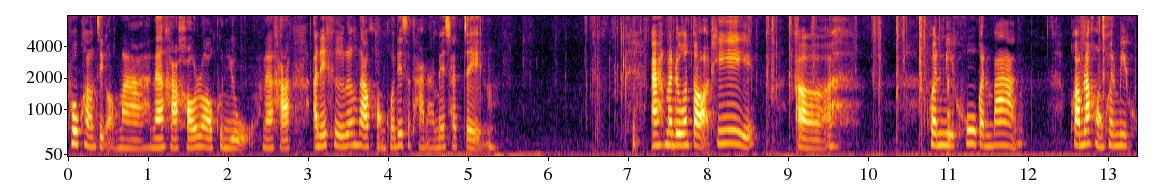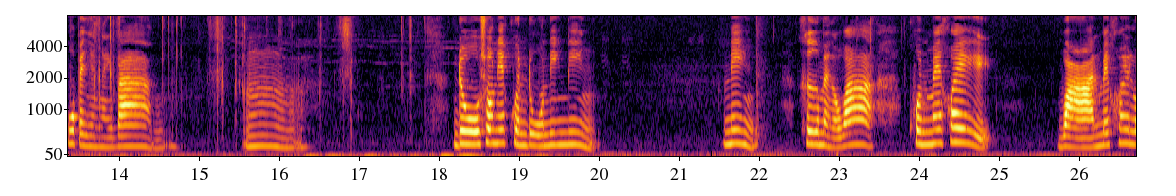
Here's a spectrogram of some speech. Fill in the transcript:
พูดความจริงออกมานะคะเขารอคุณอยู่นะคะ อันนี้คือเรื่องราวของคนที่สถานะไม่ชัดเจนอะมาดูกันต่อที่คนมีคู่กันบ้าง ความรักของคนมีคู่เป็นยังไงบ้าง อืม ดูช่วงนี้คุณดูนิ่งนิ่งๆนิ่ง คือหมายความว่า คุณไม่ค่อยหวานไม่ค่อยโร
